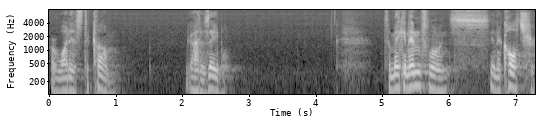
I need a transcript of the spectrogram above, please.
or what is to come, God is able to make an influence in a culture.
